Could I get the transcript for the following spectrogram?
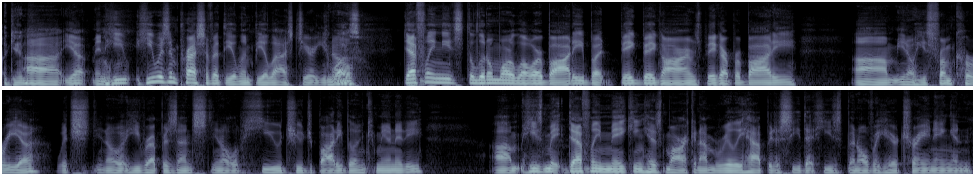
again, Uh, yep, and he he was impressive at the Olympia last year. You He know, was. definitely needs a little more lower body, but big big arms, big upper body. Um, you know, he's from Korea, which you know he represents. You know, a huge huge bodybuilding community. Um, he's ma- definitely making his mark, and I'm really happy to see that he's been over here training and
